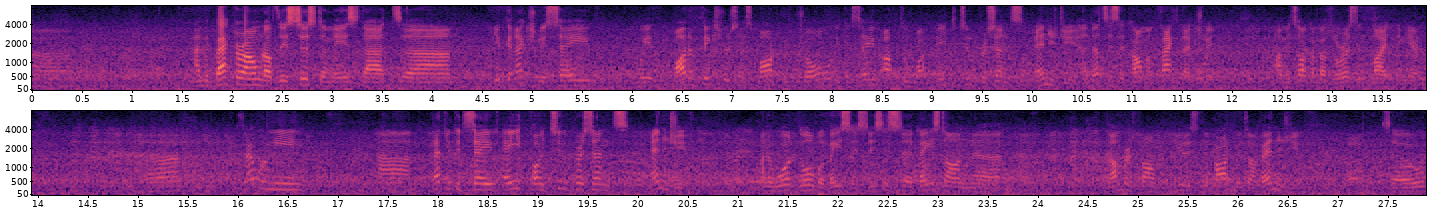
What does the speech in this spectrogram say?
Uh, and the background of this system is that uh, you can actually save with modern fixtures and smart control, you can save up to 82% energy, and that is a common fact actually. I mean, talking about fluorescent lighting here. Uh, that would mean uh, that you could save 8.2% energy on a world global basis. This is uh, based on uh, numbers from the US Department of Energy. So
